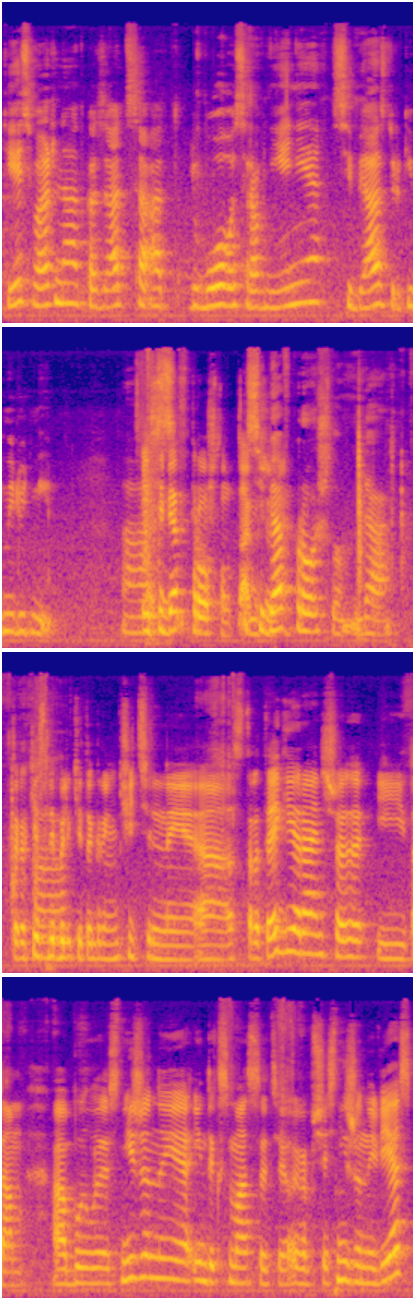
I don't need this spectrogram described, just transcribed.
Здесь важно отказаться от любого сравнения себя с другими людьми. И себя в прошлом также. Себя в прошлом, да. Так как если а... были какие-то ограничительные а, стратегии раньше, и там а, был сниженный индекс массы вообще сниженный вес,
